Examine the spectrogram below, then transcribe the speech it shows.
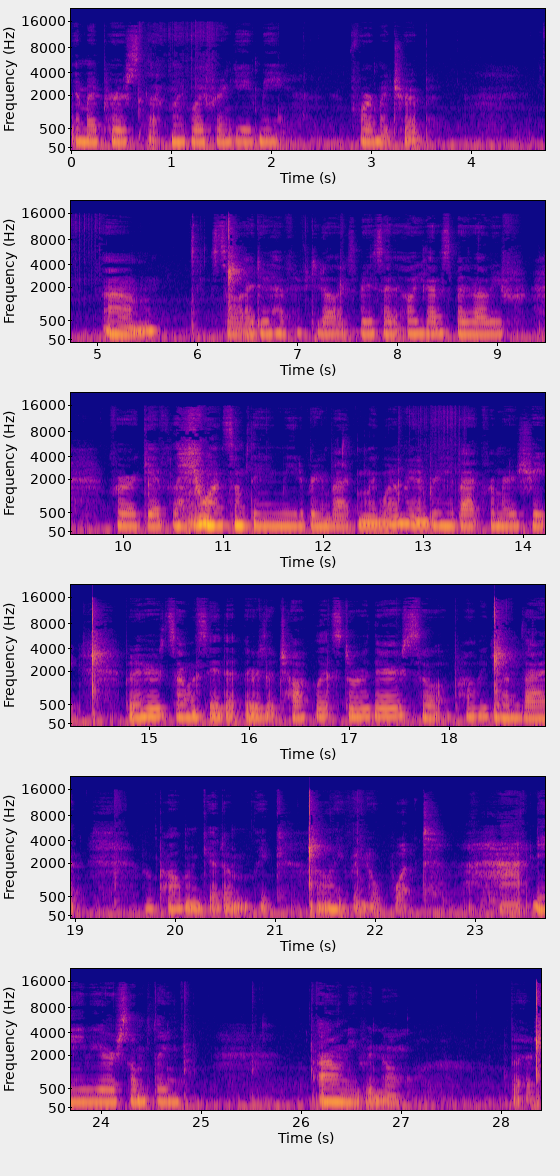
in my purse that my boyfriend gave me for my trip. Um, so I do have $50, but he said, oh, you got to spend it on for, a gift. Like, you want something me to bring back. I'm like, what am I to bring you back from Mary Street? But I heard someone say that there's a chocolate store there, so I'll probably get him that. I'll probably get him, like, I don't even know what, a hat maybe or something. I don't even know. But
